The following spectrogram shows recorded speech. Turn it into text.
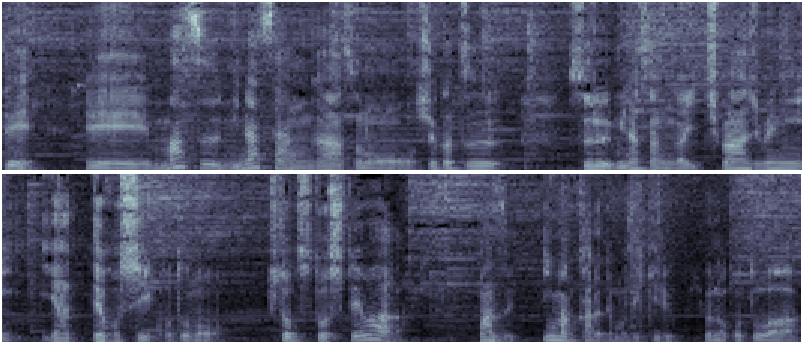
で、えーまず皆さんがその就活する皆さんが一番初めにやってほしいことの一つとしては、まず今からでもできるようなことは、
